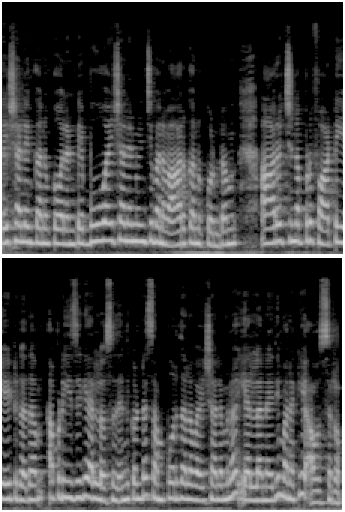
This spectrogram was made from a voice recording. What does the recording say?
వైశాల్యం కనుక్కోవాలంటే భూ వైశాల్యం నుంచి మనం ఆరు కనుక్కుంటాం. ఆరు వచ్చినప్పుడు ఫార్టీ ఎయిట్ కదా అప్పుడు ఈజీగా ఎల్ వస్తుంది. ఎందుకంటే సంపూర్ణతల వైశాల్యంలో ఎల్ అనేది మనకి అవసరం.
